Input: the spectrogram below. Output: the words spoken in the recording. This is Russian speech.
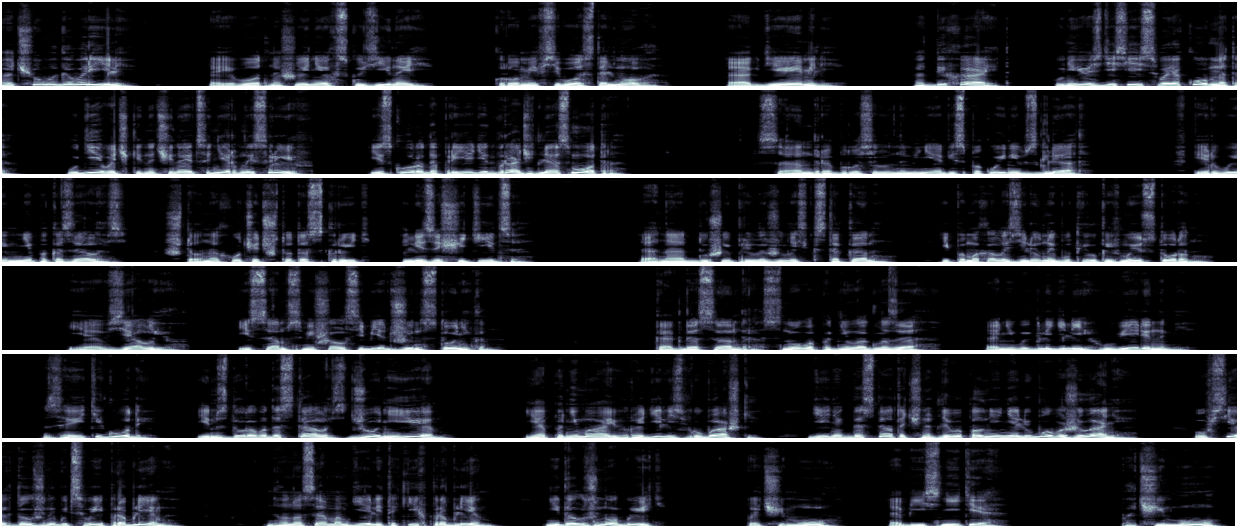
О чем вы говорили? О его отношениях с кузиной, кроме всего остального. А где Эмили? Отдыхает. У нее здесь есть своя комната. У девочки начинается нервный срыв. Из города приедет врач для осмотра. Сандра бросила на меня беспокойный взгляд. Впервые мне показалось, что она хочет что-то скрыть или защититься. Она от души приложилась к стакану и помахала зеленой бутылкой в мою сторону. Я взял ее и сам смешал себе джин с тоником. Когда Сандра снова подняла глаза, они выглядели уверенными. За эти годы им здорово досталось, Джонни и Эм. Я понимаю, родились в рубашке, денег достаточно для выполнения любого желания. У всех должны быть свои проблемы. Но на самом деле таких проблем не должно быть. Почему? Объясните. Почему?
